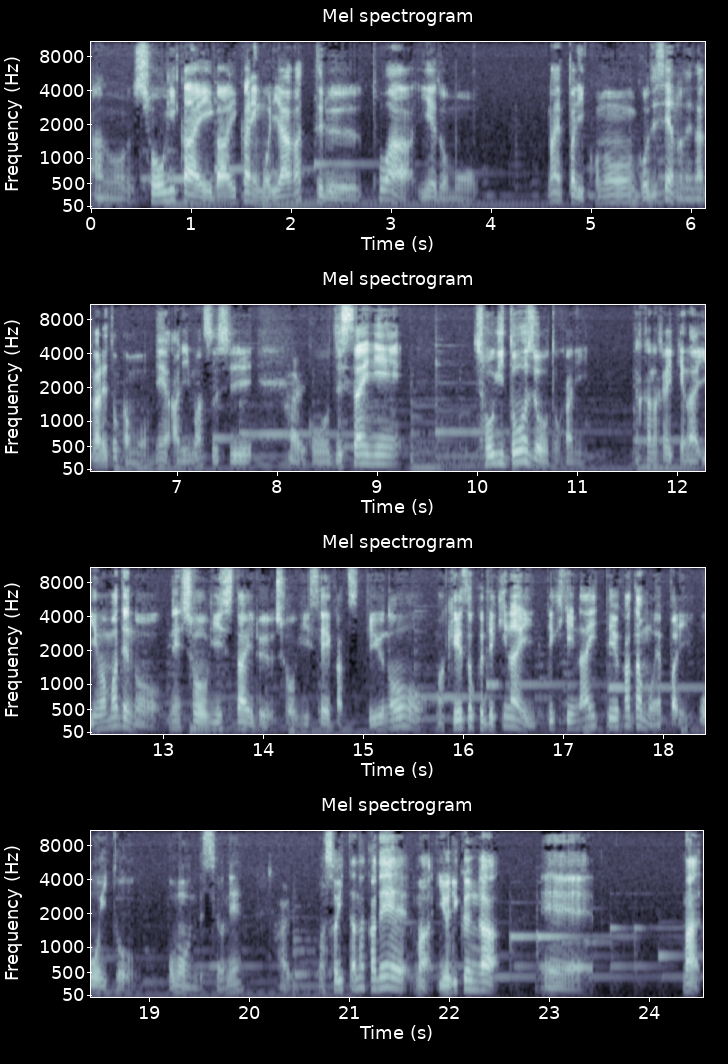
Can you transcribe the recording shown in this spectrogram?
あの、将棋界がいかに盛り上がってるとはいえども、まあやっぱりこのご時世のね、流れとかもね、ありますし、はい。こう、実際に、将棋道場とかになかなか行けない、今までのね、将棋スタイル、将棋生活っていうのを、まあ、継続できない、できていないっていう方もやっぱり多いと思うんですよね。はい。まあ、そういった中で、まあ、ゆりくんが、えー、まあ、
